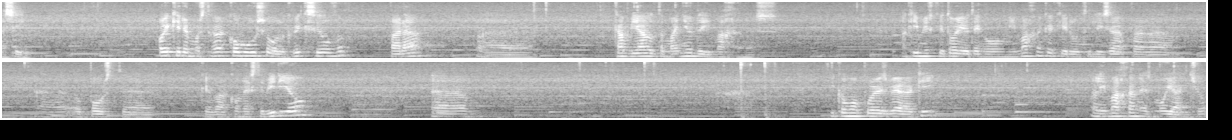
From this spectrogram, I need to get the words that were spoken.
Así. Hoy quiero mostrar cómo uso el Quicksilver para eh, cambiar el tamaño de imágenes. Aquí en mi escritorio tengo una imagen que quiero utilizar para uh, el post uh, que va con este vídeo. Uh, y como puedes ver aquí, la imagen es muy ancho,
